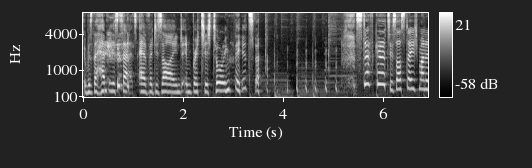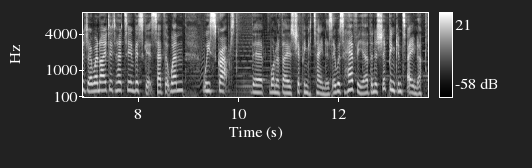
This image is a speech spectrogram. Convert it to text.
It was the heaviest set ever designed in British touring theatre. Steph Curtis, our stage manager, when I did her Tea and Biscuits, said that when we scrapped the one of those shipping containers, it was heavier than a shipping container.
